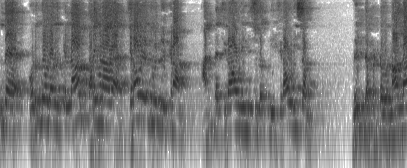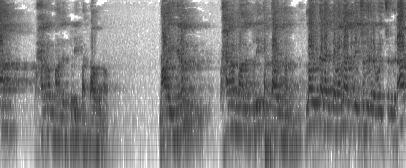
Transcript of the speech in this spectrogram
இந்த கொடுங்கோலர்களுக்கெல்லாம் தலைவனாக சிராவன் இருந்து கொண்டிருக்கிறான். அந்த சிராவன் என்று சொல்லக்கூடிய சிராவனிசம் வீழ்த்தப்பட்ட ஒரு நாள் தான் மஹர்ரம் மாதத்துடைய பத்தாவது நாள். நாளைய தினம் மஹர்ரம் மாதத்துடைய பத்தாவது நாள். அல்லாஹ் தாலா இந்த வரலாற்றிலே சொல்லுகிற போது சொல்கிறார்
